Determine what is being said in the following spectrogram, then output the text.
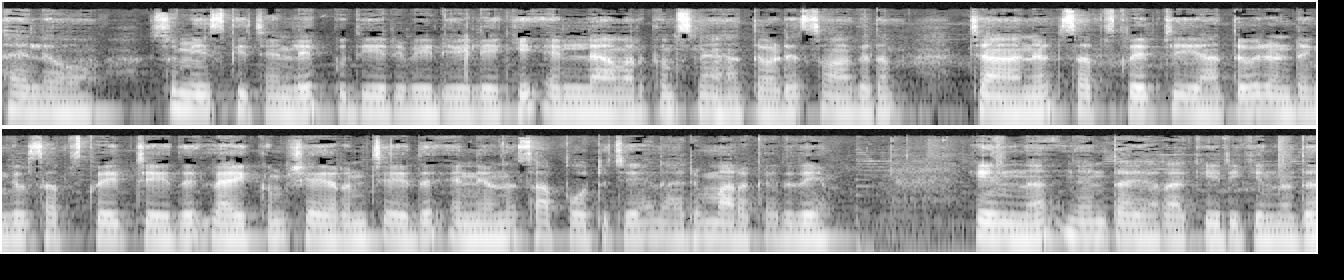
ഹലോ സുമീസ് കിച്ചണിലെ പുതിയൊരു വീഡിയോയിലേക്ക് എല്ലാവർക്കും സ്നേഹത്തോടെ സ്വാഗതം. ചാനൽ സബ്സ്ക്രൈബ് ചെയ്യാത്തവരുണ്ടെങ്കിൽ സബ്സ്ക്രൈബ് ചെയ്ത് ലൈക്കും ഷെയറും ചെയ്ത് എന്നെ ഒന്ന് സപ്പോർട്ട് ചെയ്യാൻ ആരും മറക്കരുതേ. ഇന്ന് ഞാൻ തയ്യാറാക്കിയിരിക്കുന്നത്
